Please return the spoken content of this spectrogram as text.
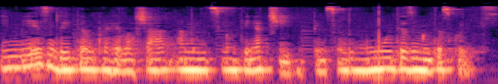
E mesmo deitando para relaxar, a mente se mantém ativa, pensando muitas e muitas coisas.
